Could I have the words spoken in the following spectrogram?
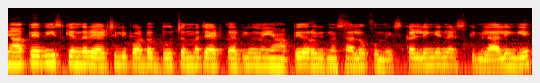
यहाँ पे भी इसके अंदर रेड चिली पाउडर दो चम्मच ऐड कर रही हूँ मैं यहाँ पे और अभी मसालों को मिक्स कर लेंगे, अंदर इसके मिला लेंगे।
